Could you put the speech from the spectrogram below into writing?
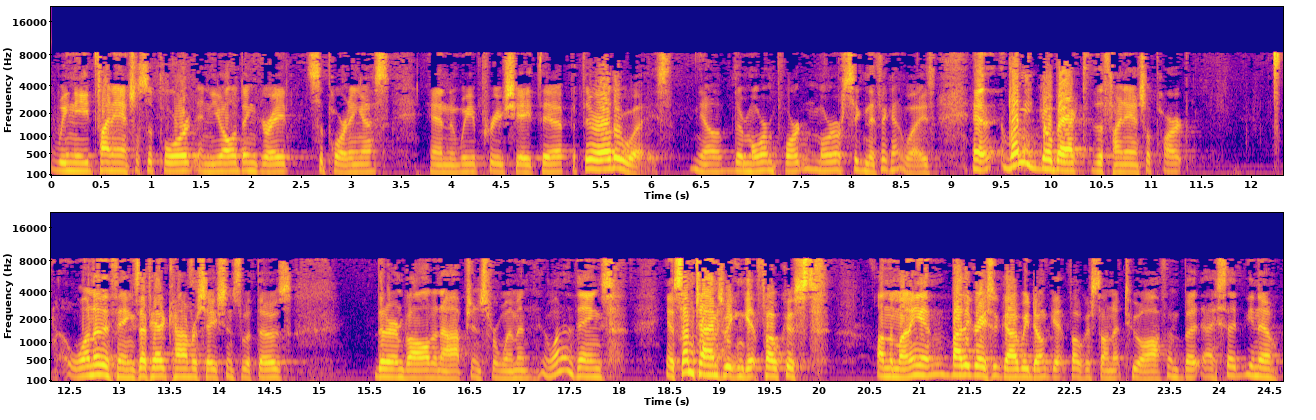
we need financial support and you all have been great supporting us and we appreciate that, but there are other ways. You know, they're more important, more significant ways. And let me go back to the financial part. One of the things I've had conversations with those that are involved in options for women. One of the things, you know, sometimes we can get focused on the money and by the grace of God we don't get focused on it too often, but I said, you know,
